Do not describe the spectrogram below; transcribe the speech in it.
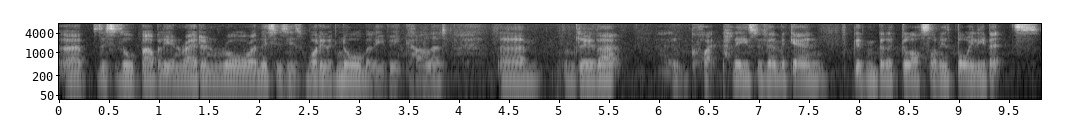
a, this is all bubbly and red and raw, and this is his, what he would normally be coloured, um, and do that. I'm quite pleased with him again. Give him a bit of gloss on his boily bits.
